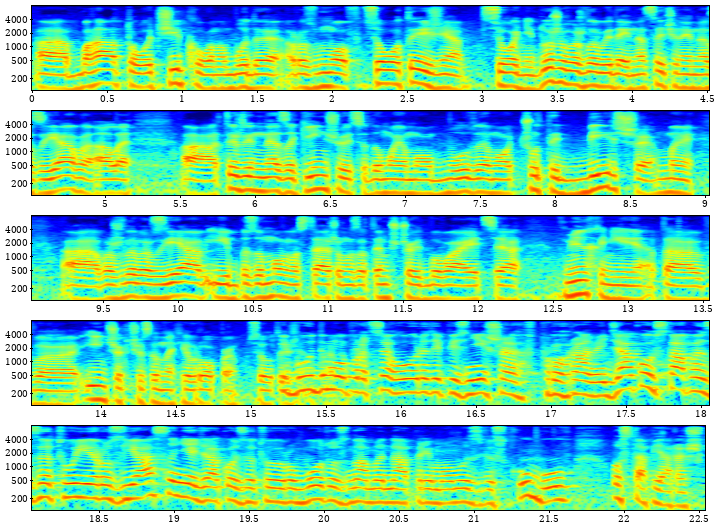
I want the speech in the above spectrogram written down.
а, багато очікувано буде розмов цього тижня. Сьогодні дуже важливий день, насичений на заяви, але а, тиждень не закінчується. Думаємо, будемо чути більше ми важливих з'яв і безумовно стежимо за тим, що відбувається в Мюнхені та в інших частинах Європи цього тижня. будемо про це говорити пізніше в програмі. Дякую, Остапе, за твоє роз'яснення. Дякую за твою роботу з нами на прямому зв'язку. Був Остап Яриш.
